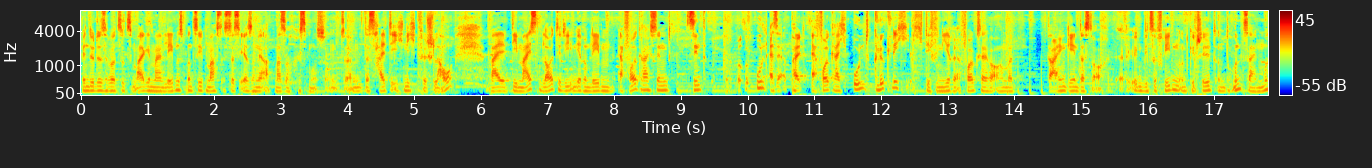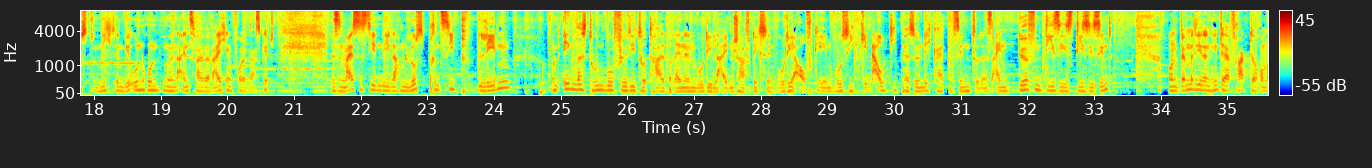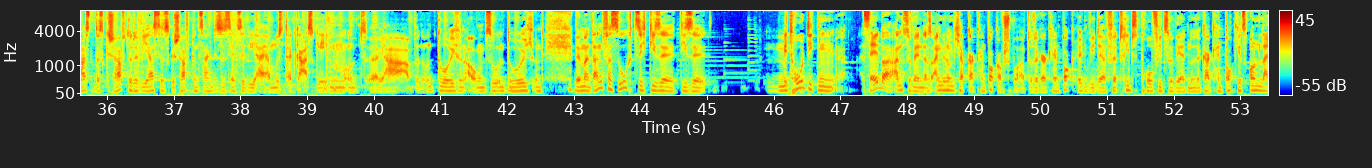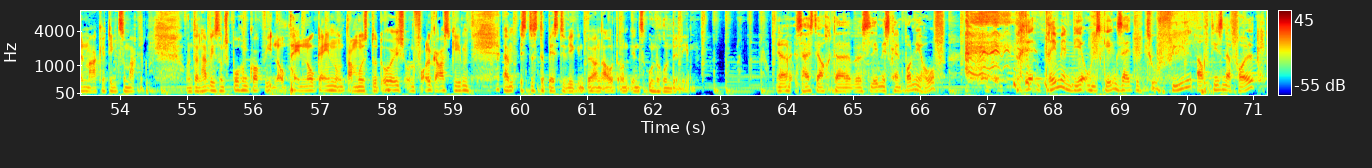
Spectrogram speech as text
Wenn du das aber so zum allgemeinen Lebensprinzip machst, ist das eher so eine Art Masochismus und ähm, das halte ich nicht für schlau, weil die meisten Leute, die in ihrem Leben erfolgreich sind, sind und also halt erfolgreich und glücklich. Ich definiere Erfolg selber auch immer dahingehend, dass du auch äh, irgendwie zufrieden und gechillt und rund sein musst und nicht irgendwie unrund nur in ein, zwei Bereichen Vollgas gibst. Das sind meistens die, die nach dem Lustprinzip leben und irgendwas tun, wofür die total brennen, wo die leidenschaftlich sind, wo die aufgehen, wo sie genau die Persönlichkeiten sind oder sein dürfen, die sie, die sie sind. Und wenn man die dann hinterher fragt, warum hast du das geschafft oder wie hast du es geschafft, und sagen diese Sätze wie, ja, er muss halt Gas geben und äh, ja, ab und durch und Augen zu und durch. Und wenn man dann versucht, sich diese, diese Methodiken selber anzuwenden. Also angenommen, ich habe gar keinen Bock auf Sport oder gar keinen Bock irgendwie der Vertriebsprofi zu werden oder gar keinen Bock jetzt Online-Marketing zu machen. Und dann habe ich so einen Spruch im Kopf wie No Pain, No Gain und da musst du durch und Vollgas geben. Ähm, ist das der beste Weg in Burnout und ins unrunde Leben? Ja, es heißt ja auch, das Leben ist kein Ponyhof. trimmen wir uns gegenseitig zu viel auf diesen Erfolg.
